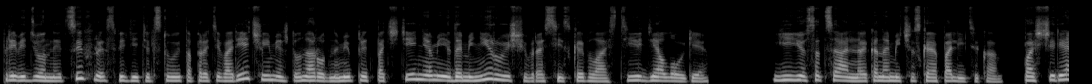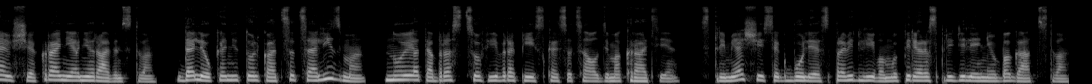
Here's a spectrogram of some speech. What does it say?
Приведенные цифры свидетельствуют о противоречии между народными предпочтениями и доминирующей в российской власти идеологии. Ее социально-экономическая политика, поощряющая крайнее неравенство, далека не только от социализма, но и от образцов европейской социал-демократии, стремящейся к более справедливому перераспределению богатства.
